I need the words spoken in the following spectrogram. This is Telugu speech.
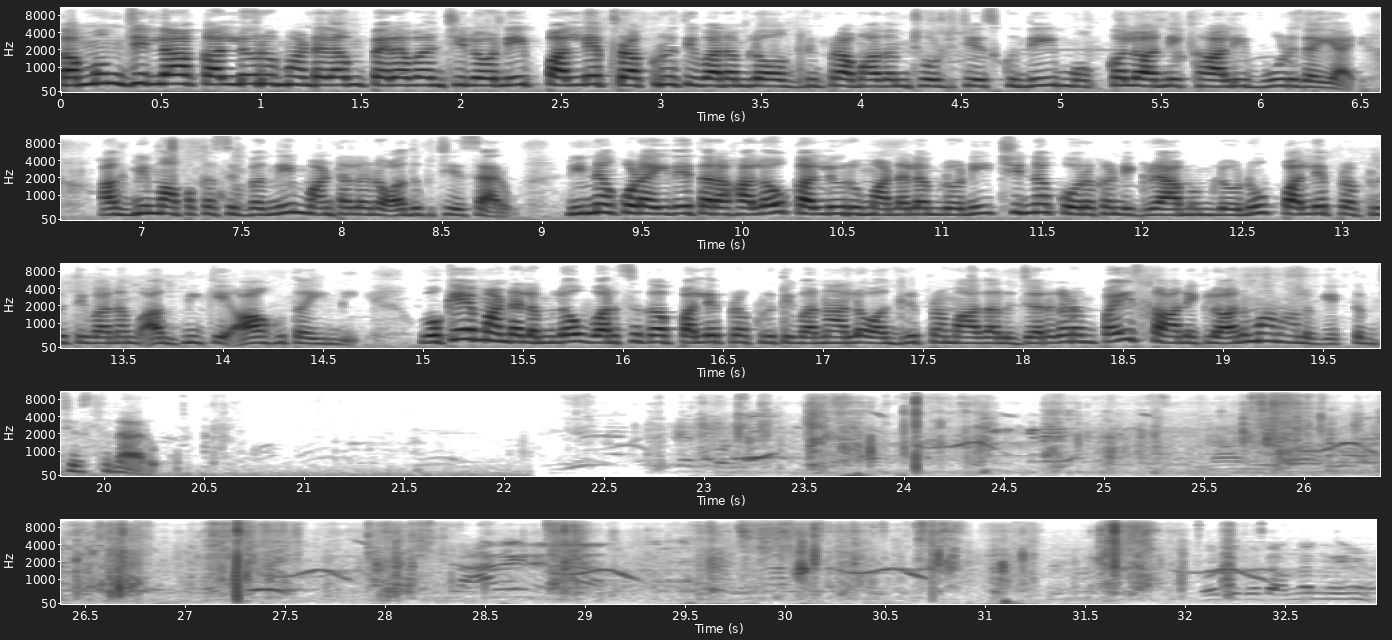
ఖమ్మం జిల్లా కల్లూరు మండలం పెరవంచిలోని పల్లె ప్రకృతి వనంలో అగ్ని ప్రమాదం చోటు చేసుకుంది. మొక్కలు అన్ని ఖాళీ బూడిదయ్యాయి. అగ్నిమాపక సిబ్బంది మంటలను అదుపు చేశారు. నిన్న కూడా ఇదే తరహాలో కల్లూరు మండలంలోని చిన్న కోరకండి గ్రామంలోనూ పల్లె ప్రకృతి వనం అగ్నికి ఆహుతయింది. ఒకే మండలంలో వరుసగా పల్లె ప్రకృతి వనాల్లో అగ్ని ప్రమాదాలు జరగడంపై స్థానికులు అనుమానాలు వ్యక్తం చేస్తున్నారు. Anh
